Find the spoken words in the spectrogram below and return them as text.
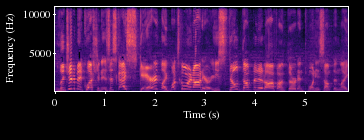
Legitimate question. Is this guy scared? Like, what's going on here? He's still dumping it off on third and 20-something. Like,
